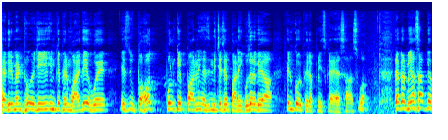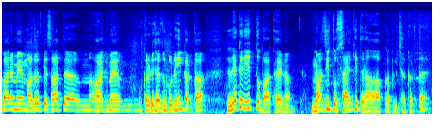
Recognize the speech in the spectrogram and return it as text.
एग्रीमेंट हुए जी, इनके फिर माहदे हुए। इस बहुत पुल के पानी, नीचे से पानी गुजर गया। इनको फिर अपनी इसका एहसास हुआ। लेकिन मियाँ साहब के बारे में, माजरत के साथ आज मैं क्रिटिसाइज उनको नहीं करता, लेकिन एक तो बात है ना, माजी तो साय की तरह आपका पीछा करता है।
